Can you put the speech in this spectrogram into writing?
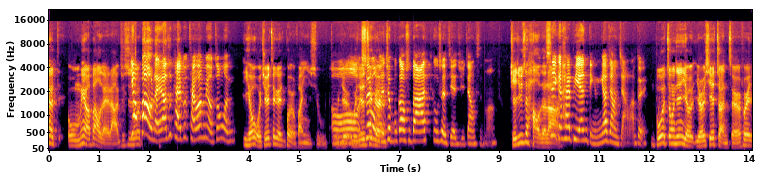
有，我没有要爆雷啦，就是要说爆雷啦！这台台湾没有中文以后我觉得这个会有翻译书，我觉得我觉得所以我们就不告诉大家故事的结局，这样子吗？结局是好的啦，是一个 happy ending，你要这样讲啦，对。不过中间有有一些转折会，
